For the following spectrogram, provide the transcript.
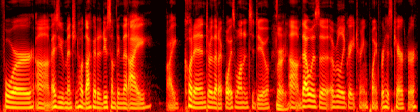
for, um, as you mentioned, Hodaka to do something that I I couldn't or that I've always wanted to do. Right. Um, that was a, a, really great turning point for his character.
